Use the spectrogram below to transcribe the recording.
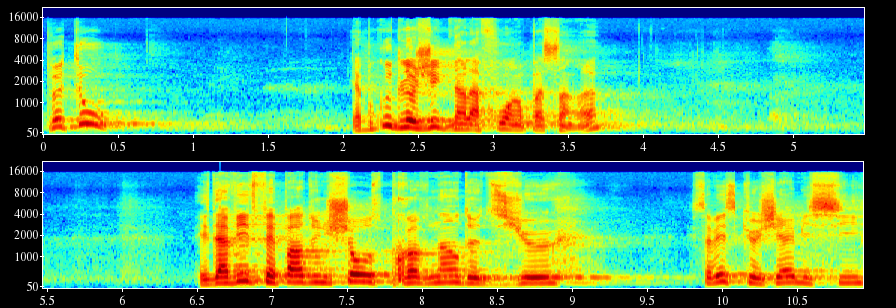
peut tout. Il y a beaucoup de logique dans la foi en passant. Hein? Et David fait part d'une chose provenant de Dieu. Vous savez ce que j'aime ici,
